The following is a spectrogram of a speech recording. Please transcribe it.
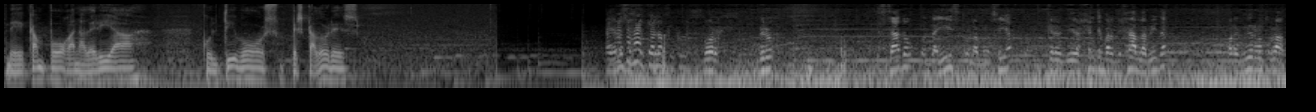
De campo, ganadería, cultivos, pescadores. Regresos arqueológicos. Por, pero Estado, o el país, o la policía, quiere decir la gente para dejar la vida para vivir en otro lado.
